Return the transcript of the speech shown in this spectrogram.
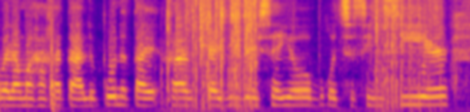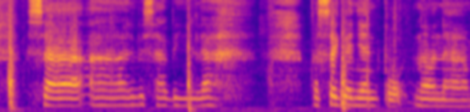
walang makakatalo po na kay leader sa'yo, bukod sa sincere, sa, ah, ano ba sabi nila? Basta ganyan po, no, na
